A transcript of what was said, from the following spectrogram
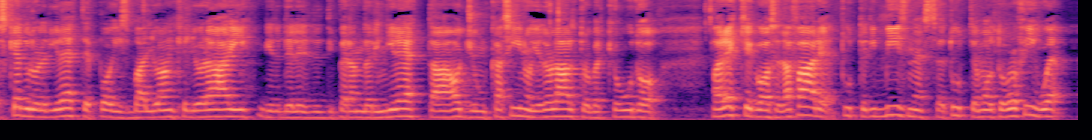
schedulo le dirette e poi sbaglio anche gli orari di, di, di, per andare in diretta. Oggi un casino dietro l'altro perché ho avuto parecchie cose da fare, tutte di business, tutte molto profigue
